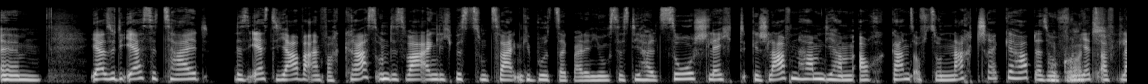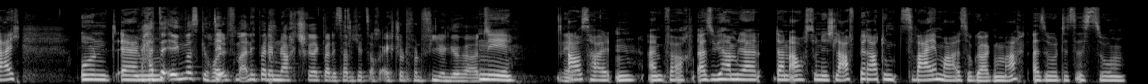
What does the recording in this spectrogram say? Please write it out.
Ähm, ja, also die erste Zeit das erste Jahr war einfach krass und es war eigentlich bis zum zweiten Geburtstag bei den Jungs, dass die halt so schlecht geschlafen haben. Die haben auch ganz oft so einen Nachtschreck gehabt, also oh von jetzt auf gleich. Und, ähm, Hat da irgendwas geholfen eigentlich bei dem Nachtschreck? Weil das habe ich jetzt auch echt schon von vielen gehört. Nee, nee, aushalten einfach. Also wir haben ja dann auch so eine Schlafberatung zweimal sogar gemacht. Also das ist so ein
